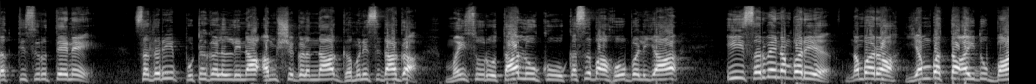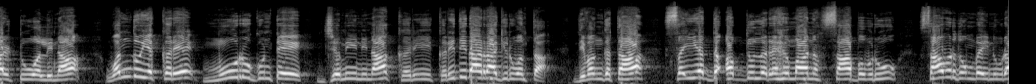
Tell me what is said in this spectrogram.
ಲಕ್ತಿಸಿರುತ್ತೇನೆ ಸದರಿ ಪುಟಗಳಲ್ಲಿನ ಅಂಶಗಳನ್ನ ಗಮನಿಸಿದಾಗ ಮೈಸೂರು ತಾಲೂಕು ಕಸಬಾ ಹೋಬಳಿಯ ಈ ಸರ್ವೆ ನಂಬರ್ ನಂಬರ್ ಎಂಬತ್ತ ಐದು ಬಾರ್ ಟೂ ಅಲ್ಲಿನ ಒಂದು ಎಕರೆ ಮೂರು ಗುಂಟೆ ಜಮೀನಿನ ಖರೀ ಖರೀದಿದಾರರಾಗಿರುವಂತ ದಿವಂಗತ ಸೈಯದ್ ಅಬ್ದುಲ್ ರೆಹಮಾನ್ ಸಾಬ್ ಅವರು ಸಾವಿರದ ಒಂಬೈನೂರ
